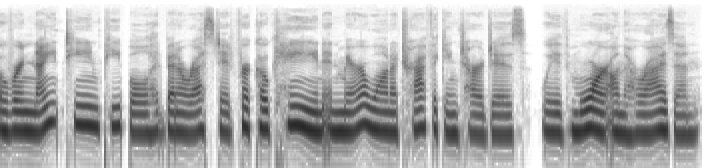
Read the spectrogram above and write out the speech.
over 19 people had been arrested for cocaine and marijuana trafficking charges, with more on the horizon.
